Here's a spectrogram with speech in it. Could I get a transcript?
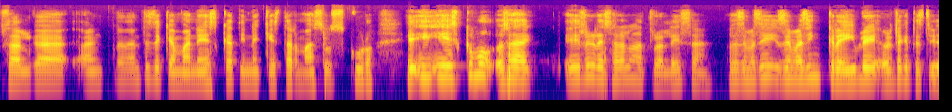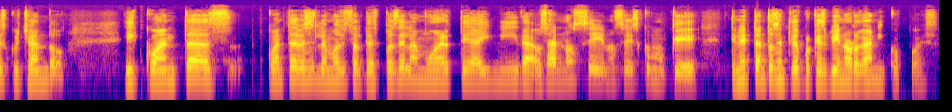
salga, an- antes de que amanezca, tiene que estar más oscuro. E- Y, y es como, o sea, es regresar a la naturaleza. O sea, se me hace, se me hace increíble ahorita que te estoy escuchando y cuántas, cuántas veces lo hemos visto. Después de la muerte hay vida. O sea, no sé, no sé, es como que tiene tanto sentido porque es bien orgánico, pues.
